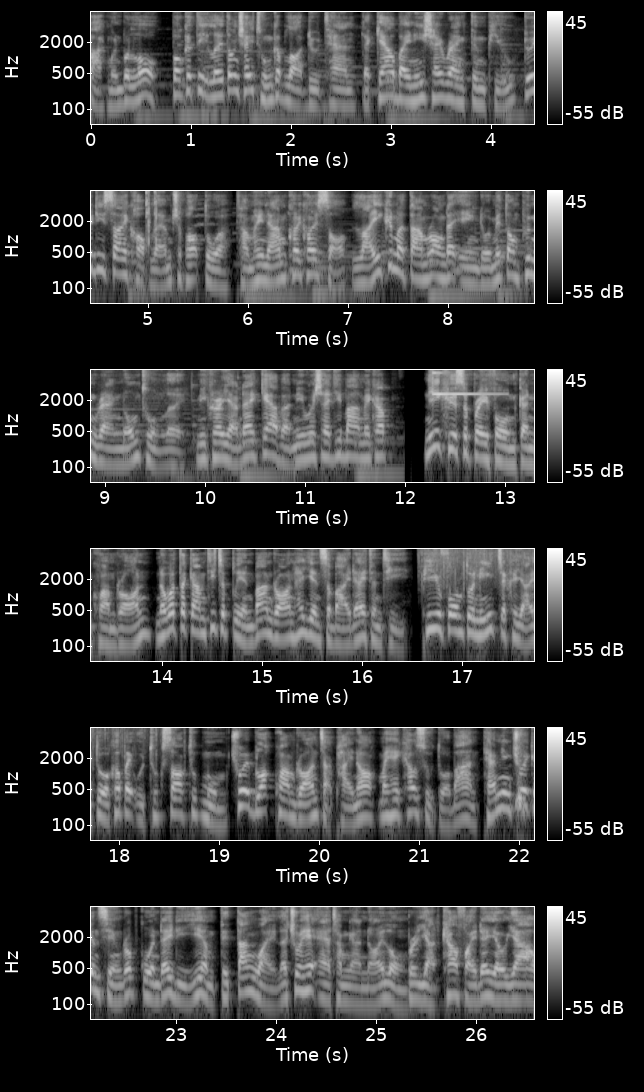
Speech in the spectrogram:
ปากเหมือนบนโลก ปกติเลยต้องใช้ถุงกับหลอดดูดแทน แต่แก้วใบนี้ใช้แรงตึงผิว ด้วยดีไซน์ขอบแหลมเฉพาะตัวทำให้น้ำค่อยๆสอไหลขึ้นมาตามร่องได้เอง โดยไม่ต้องพึ่งแรงโน้มถ่วงเลย มีใครอยากได้แก้วแบบนี้ไว้ใช้ที่บ้านไหมครับ นี่คือสเปรย์โฟมกันความร้อน นวัตกรรมที่จะเปลี่ยนบ้านร้อนให้เย็นสบายได้ทันที PU โฟมตัวนี้จะขยายตัวเข้าไปอุดทุกซอกทุกมุม ช่วยบล็อกความร้อนจากภายนอกไม่ให้เข้าสู่ตัวบ้าน แถมยังช่วยกันเสียงรบกวนได้ดีเยี่ยม ติดตั้งไวและช่วยให้แอร์ทำงานน้อยลง ประหยัดค่าไฟได้ยาว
